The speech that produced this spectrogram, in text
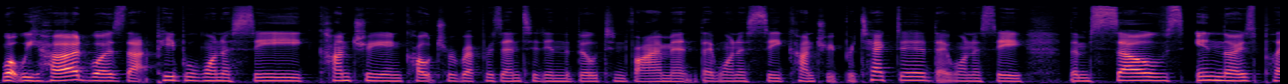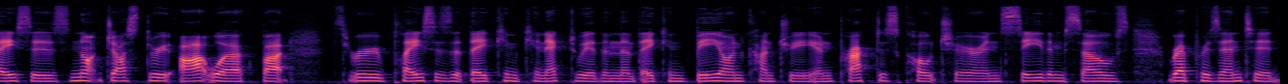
what we heard was that people want to see country and culture represented in the built environment. They want to see country protected. They want to see themselves in those places, not just through artwork, but through places that they can connect with and that they can be on country and practice culture and see themselves represented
